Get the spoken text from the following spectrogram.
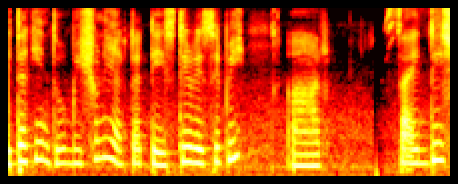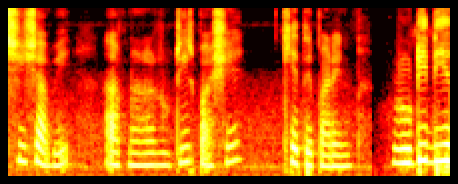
এটা কিন্তু ভীষণই একটা টেস্টি রেসিপি আর সাইড ডিশ হিসাবে আপনারা রুটির পাশে খেতে পারেন। রুটি দিয়ে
